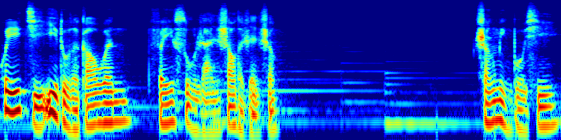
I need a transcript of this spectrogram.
会以几亿度的高温飞速燃烧的人生。生命不息，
